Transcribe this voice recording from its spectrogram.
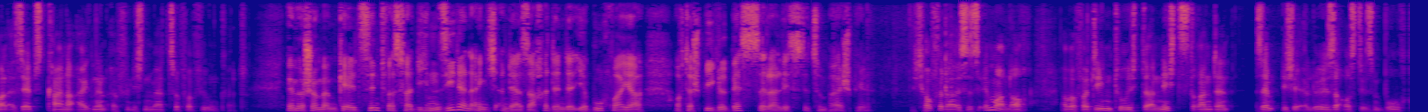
weil er selbst keine eigenen öffentlichen mehr zur Verfügung hat. Wenn wir schon beim Geld sind, was verdienen Sie denn eigentlich an der Sache? Denn der, Ihr Buch war ja auf der Spiegel Bestsellerliste zum Beispiel. Ich hoffe, da ist es immer noch, aber verdienen tue ich da nichts dran, denn sämtliche Erlöse aus diesem Buch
